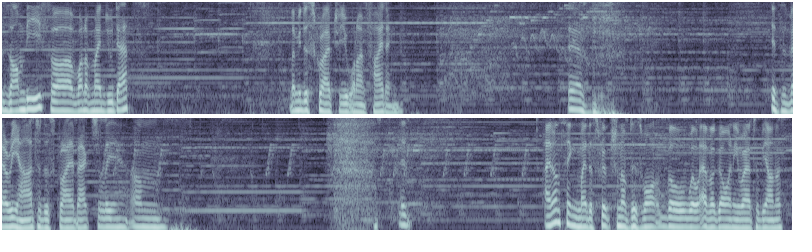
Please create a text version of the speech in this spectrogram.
Zombie for one of my dudettes. Let me describe to you what I'm fighting. Uh, it's very hard to describe actually. Um, it, I don't think my description of this will, will, ever go anywhere, to be honest.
